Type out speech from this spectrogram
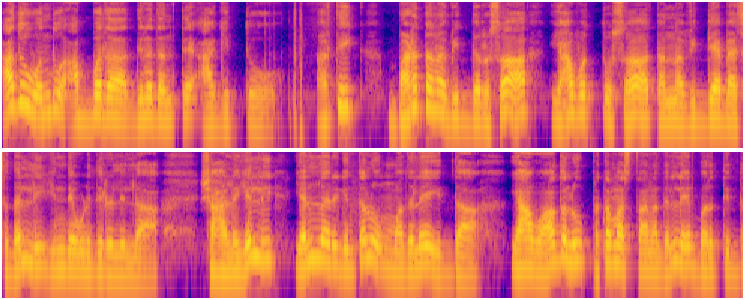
ಅದು ಒಂದು ಹಬ್ಬದ ದಿನದಂತೆ ಆಗಿತ್ತು. ಕಾರ್ತಿಕ್ ಬಡತನವಿದ್ದರೂ ಸಹ ಯಾವತ್ತೂ ಸಹ ತನ್ನ ವಿದ್ಯಾಭ್ಯಾಸದಲ್ಲಿ ಹಿಂದೆ ಉಳಿದಿರಲಿಲ್ಲ. ಶಾಲೆಯಲ್ಲಿ ಎಲ್ಲರಿಗಿಂತಲೂ ಮೊದಲೇ ಇದ್ದ, ಯಾವಾಗಲೂ ಪ್ರಥಮ ಸ್ಥಾನದಲ್ಲೇ ಬರುತ್ತಿದ್ದ.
